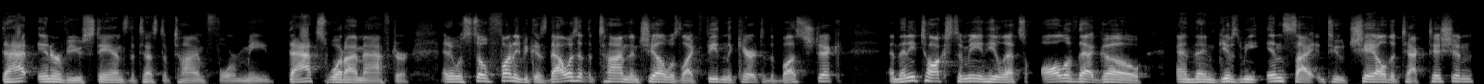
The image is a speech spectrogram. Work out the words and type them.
that interview stands the test of time for me. That's what I'm after. And it was so funny because that was at the time then Chael was like feeding the carrot to the bus stick. And then he talks to me and he lets all of that go and then gives me insight into Chael, the tactician,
